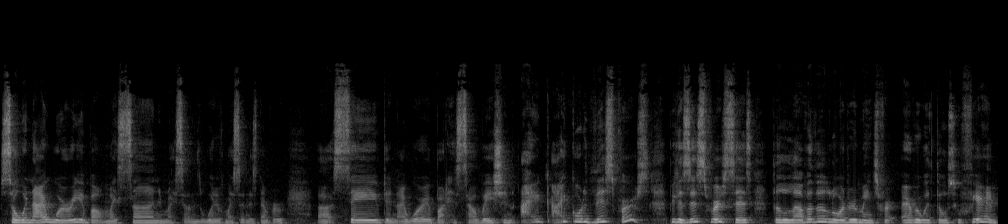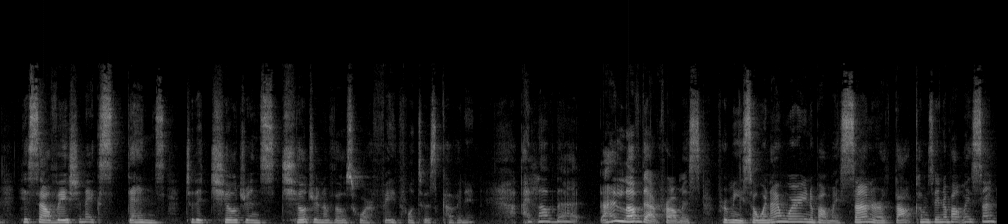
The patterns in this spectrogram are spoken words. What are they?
So when I worry about my son and my son's, what if my son is never uh, saved and I worry about his salvation, I, I go to this verse because this verse says, The love of the Lord remains forever with those who fear him. His salvation extends to the children's children of those who are faithful to his covenant. I love that. I love that promise for me. So when I'm worrying about my son or a thought comes in about my son,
